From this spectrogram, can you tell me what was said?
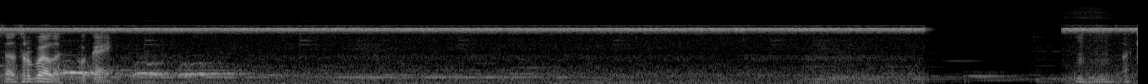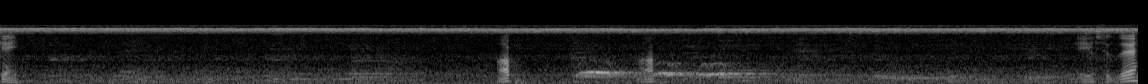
Все, зробили, окей. Угу, окей. Оп. Оп. І сюди.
